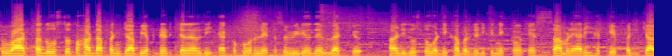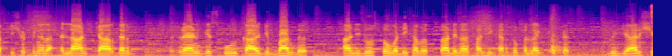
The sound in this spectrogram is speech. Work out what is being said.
ਸਵਾਗਤ ਹੈ ਦੋਸਤੋ ਤੁਹਾਡਾ ਪੰਜਾਬੀ ਅਪਡੇਟ ਚੈਨਲ ਦੀ ਇੱਕ ਹੋਰ ਲੇਟੈਸਟ ਵੀਡੀਓ ਦੇ ਵਿੱਚ। ਹਾਂਜੀ ਦੋਸਤੋ, ਵੱਡੀ ਖਬਰ ਜਿਹੜੀ ਕਿ ਨਿਕਲ ਕੇ ਸਾਹਮਣੇ ਆ ਰਹੀ ਹੈ ਕਿ ਪੰਜਾਬ 'ਚ ਛੁੱਟੀਆਂ ਦਾ ਐਲਾਨ 4 ਦਿਨ ਰਹਿਣਗੇ, ਸਕੂਲ, ਕਾਲਜ ਬੰਦ। ਹਾਂਜੀ ਦੋਸਤੋ, ਵੱਡੀ ਖਬਰ ਤੁਹਾਡੇ ਨਾਲ ਸਾਂਝੀ ਕਰਨ ਤੋਂ ਪਹਿਲਾਂ ਇੱਕ ਗੁਜ਼ਾਰਿਸ਼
